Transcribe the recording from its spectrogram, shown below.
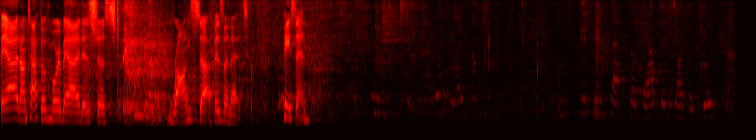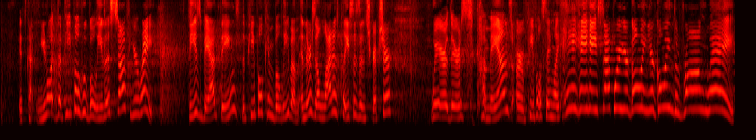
bad on top of more bad is just wrong stuff, isn't it? Payson. It's kind of, you know what? The people who believe this stuff, you're right. These bad things, the people can believe them. And there's a lot of places in scripture where there's commands or people saying like, "Hey, hey, hey, stop where you're going. You're going the wrong way."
